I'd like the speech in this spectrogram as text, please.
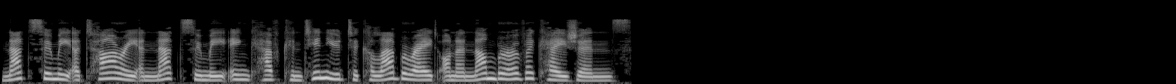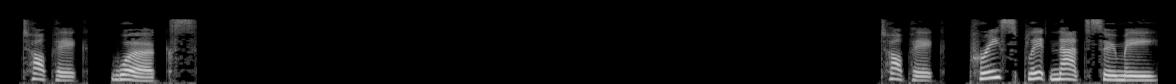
Natsume Atari and Natsume Inc. have continued to collaborate on a number of occasions. Topic Works Topic Pre-split Natsume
